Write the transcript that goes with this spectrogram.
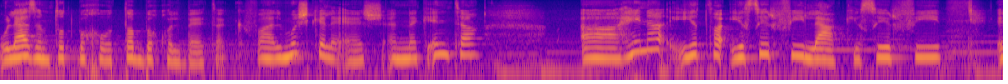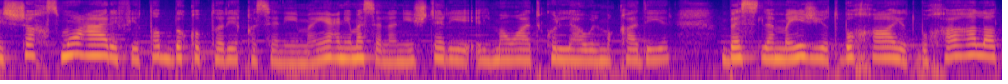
ولازم تطبخه وتطبقه لبيتك. فالمشكلة إيش؟ إنك أنت آه هنا يصير في لاك يصير في الشخص مو عارف يطبقه بطريقة سليمة. يعني مثلا يشتري المواد كلها والمقادير بس لما يجي يطبخها يطبخها غلط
